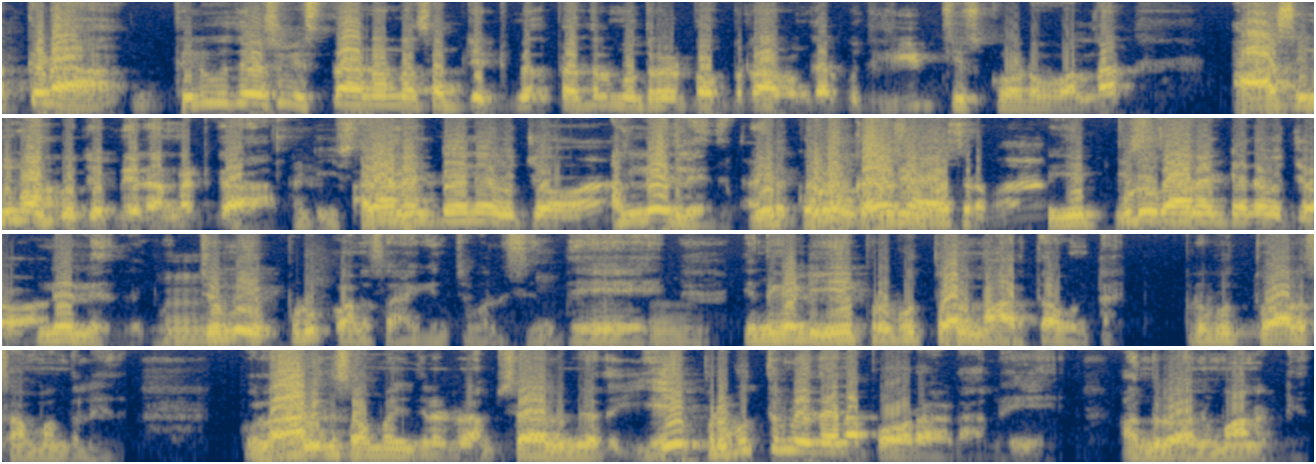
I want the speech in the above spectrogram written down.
అక్కడ తెలుగుదేశం ఇస్తానన్న సబ్జెక్ట్ మీద పెద్దలు ముద్రగడ పద్మనాభం గారు కొంచెం లీడ్ తీసుకోవడం వల్ల ఆ సినిమా కొంచెం మీరు అన్నట్టుగా అంటే ఇస్తానంటేనే అది లేదు లేదు. అవసరమా? ఎప్పుడు ఇస్తానంటేనే ఉద్యమం లేదు లేదు. ఉద్యమం ఎప్పుడు కొనసాగించవలసిందే. ఎందుకంటే ఏ ప్రభుత్వాలు మారుతూ ఉంటాయి. ప్రభుత్వాల సంబంధం లేదు. కులానికి సంబంధించినటువంటి అంశాల మీద ఏ ప్రభుత్వం మీదైనా పోరాడాలి. అందులో అనుమానం లేదు.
